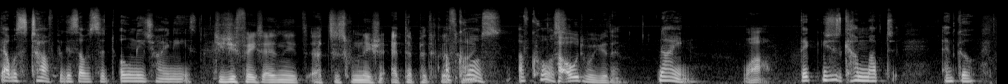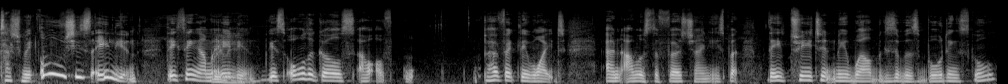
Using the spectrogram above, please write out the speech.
that was tough because I was the only Chinese. Did you face any uh, discrimination at that particular Of time? course, of course. How old were you then? Nine. Wow. They used to come up to, and go, touch me. Oh, she's alien. They think I'm Really? alien because all the girls are of perfectly white, and I was the first Chinese. But they treated me well because it was a boarding school.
